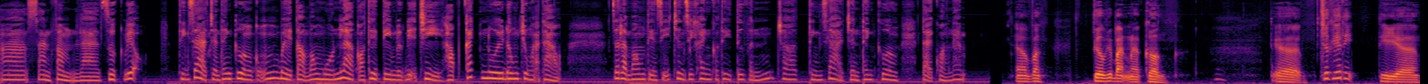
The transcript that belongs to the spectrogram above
à, sản phẩm là dược liệu. Thính giả Trần Thanh Cường cũng bày tỏ mong muốn là có thể tìm được địa chỉ học cách nuôi đông trùng hạ thảo. Rất là mong tiến sĩ Trần Duy Khanh có thể tư vấn cho thính giả Trần Thanh Cường tại Quảng Nam. À, vâng, thưa với bạn à, Cường, thì, uh, trước hết ý, thì uh,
